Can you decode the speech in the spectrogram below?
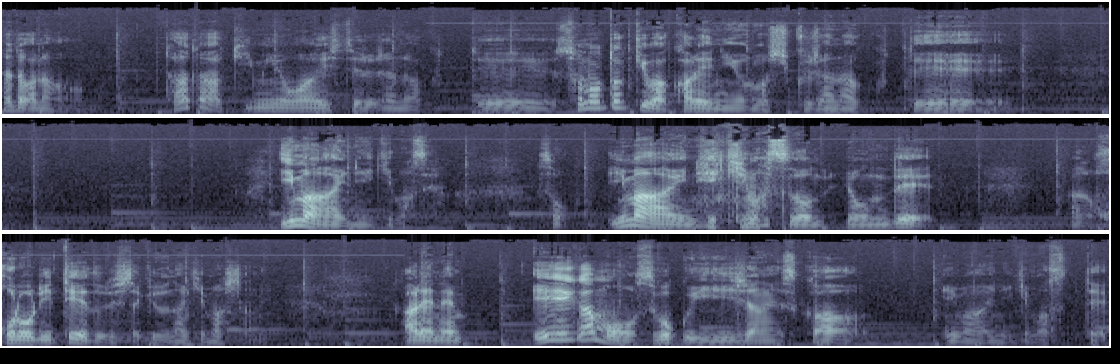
何だかな？ただ君を愛してるじゃなくてその時は彼によろしくじゃなくて今会いに行きますよそう。今会いに行きますを読んであのほろり程度でしたけど泣きましたね。あれね映画もすごくいいじゃないですか。今会いに行きますって。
